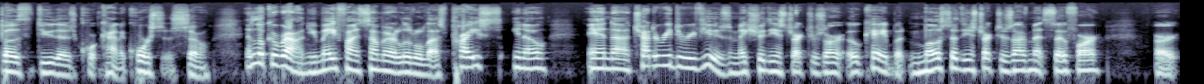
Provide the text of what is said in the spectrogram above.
both do those kind of courses. So, and look around, you may find some that are a little less priced, you know, and uh, try to read the reviews and make sure the instructors are okay. But most of the instructors I've met so far are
